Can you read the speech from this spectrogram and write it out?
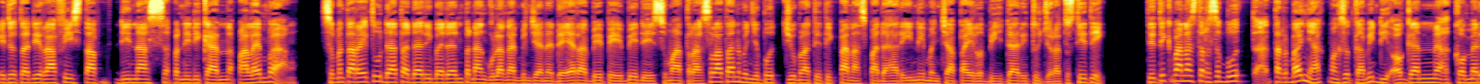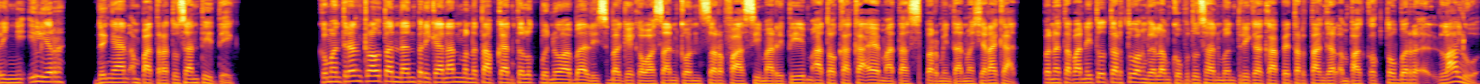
Itu tadi Raffi Staf Dinas Pendidikan Palembang. Sementara itu data dari Badan Penanggulangan Bencana Daerah BPBD Sumatera Selatan menyebut jumlah titik panas pada hari ini mencapai lebih dari 700 titik. Titik panas tersebut terbanyak maksud kami di Ogan Komering Ilir dengan 400-an titik. Kementerian Kelautan dan Perikanan menetapkan Teluk Benoa Bali sebagai kawasan konservasi maritim atau KKM atas permintaan masyarakat. Penetapan itu tertuang dalam keputusan Menteri KKP tertanggal 4 Oktober lalu.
